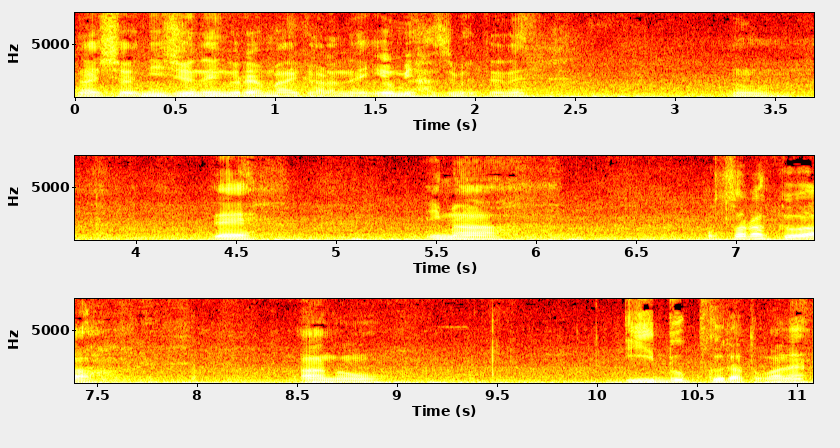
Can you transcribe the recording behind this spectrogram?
ないしは20年ぐらい前からね読み始めてね。うん。で今おそらくはあの e ブックだとかね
